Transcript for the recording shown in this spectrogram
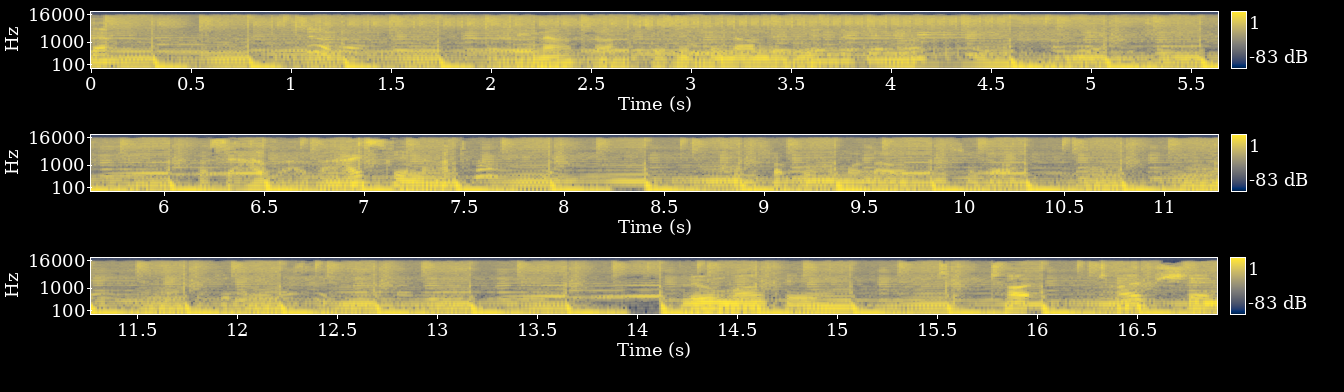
Heißt der? Silber. Renata. Ist das nicht der Name, den du ihm gegeben hast? Okay. Was der heißt Renata? Komischer Pokémon-Name, finde ich nicht auch. Blue Monkey. Täubchen.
